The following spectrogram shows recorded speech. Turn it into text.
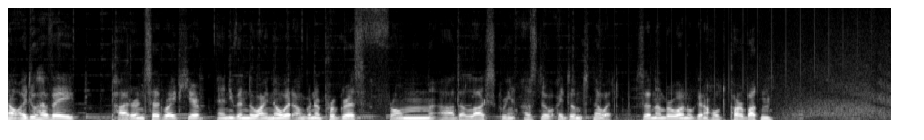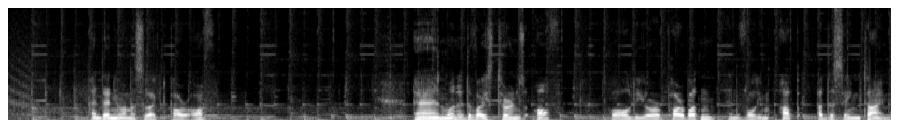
Now I do have a pattern set right here, and even though I know it, I'm gonna progress from uh, the lock screen as though I don't know it. So number one, we're gonna hold power button, and then you wanna select power off. And when the device turns off, hold your power button and volume up at the same time.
